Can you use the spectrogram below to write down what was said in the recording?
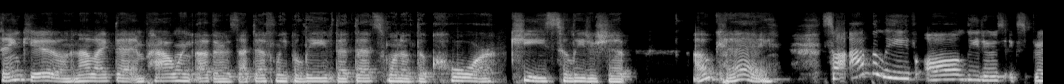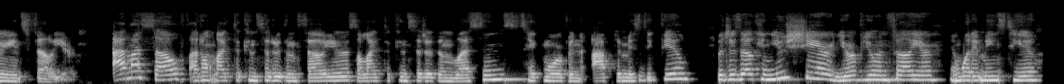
Thank you. And I like that. Empowering others. I definitely believe that that's one of the core keys to leadership. Okay. So I believe all leaders experience failure. I myself, I don't like to consider them failures. I like to consider them lessons, take more of an optimistic view. But Giselle, can you share your view on failure and what it means to you?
